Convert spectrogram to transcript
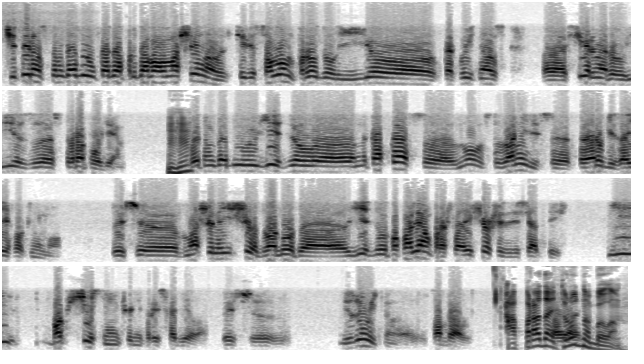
2014 году, когда продавал машину, через салон продал ее, как выяснилось, э, фермеру из э, Ставрополья. Угу. В этом году ездил э, на Кавказ, ну, созвонились, по дороге заехал к нему. То есть машина еще два года ездила по полям, прошла еще 60 тысяч. И вообще с ней ничего не происходило. То есть изумительно собралось. А продать а, трудно было?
